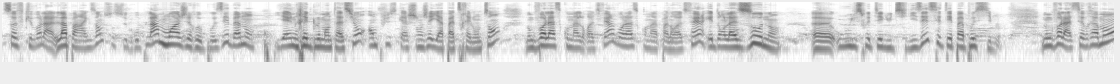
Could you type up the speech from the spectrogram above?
sauf que voilà, là par exemple sur ce groupe-là, moi j'ai reposé, ben non, il y a une réglementation, en plus qui a changé il y a pas très longtemps, donc voilà ce qu'on a le droit de faire, voilà ce qu'on n'a pas le droit de faire, et dans la zone euh, où ils souhaitaient l'utiliser, c'était pas possible. Donc voilà, c'est vraiment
